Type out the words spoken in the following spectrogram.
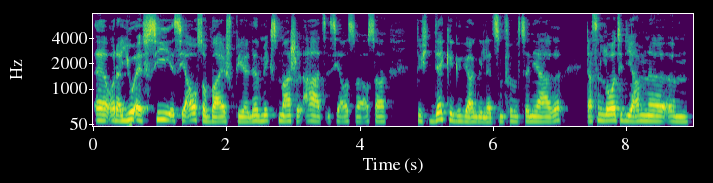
äh, oder UFC ist ja auch so ein Beispiel, ne? Mixed Martial Arts ist ja aus der, durch die Decke gegangen die letzten 15 Jahre. Das sind Leute, die haben eine, ähm,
